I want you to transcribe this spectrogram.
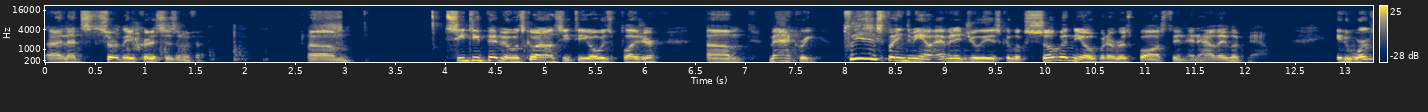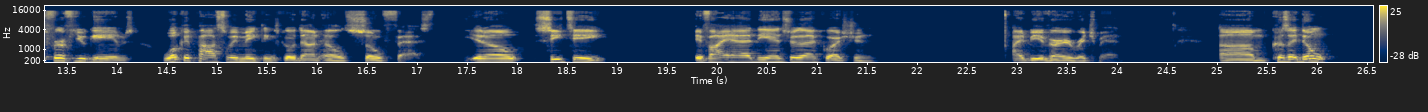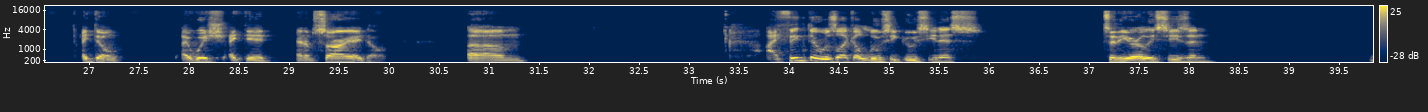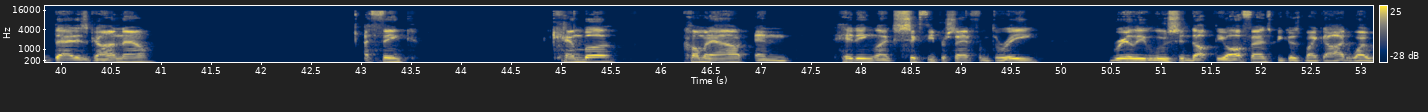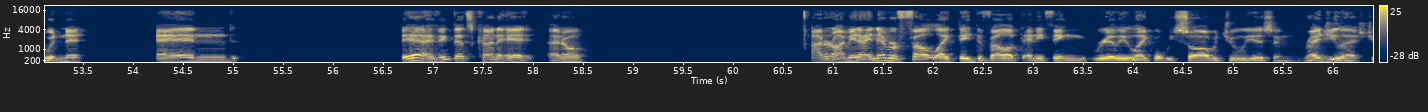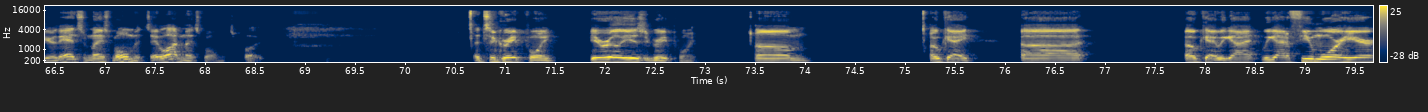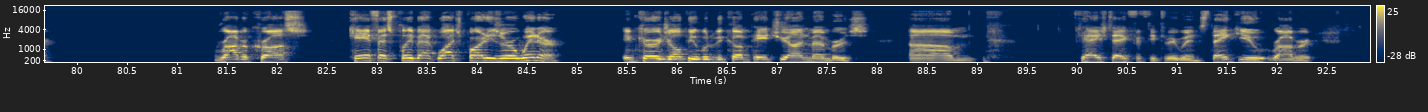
and that's certainly a criticism of him. Um, CT Pittman, what's going on, CT? Always a pleasure. Um, Macri, please explain to me how Evan and Julius could look so good in the opener versus Boston and how they look now. It worked for a few games. What could possibly make things go downhill so fast? You know, CT, if I had the answer to that question, I'd be a very rich man. Um, because I don't, I don't. I wish I did, and I'm sorry I don't. Um, I think there was like a loosey goosiness to the early season that is gone now. I think Kemba coming out and hitting like 60% from three really loosened up the offense because, my God, why wouldn't it? And yeah, I think that's kind of it. I don't. I don't know. I mean, I never felt like they developed anything really like what we saw with Julius and Reggie last year. They had some nice moments. They had a lot of nice moments, but it's a great point. It really is a great point. Um, okay. Uh, okay, we got we got a few more here. Robert Cross, KFS playback watch parties are a winner. Encourage all people to become Patreon members. Um, hashtag 53 wins. Thank you, Robert.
